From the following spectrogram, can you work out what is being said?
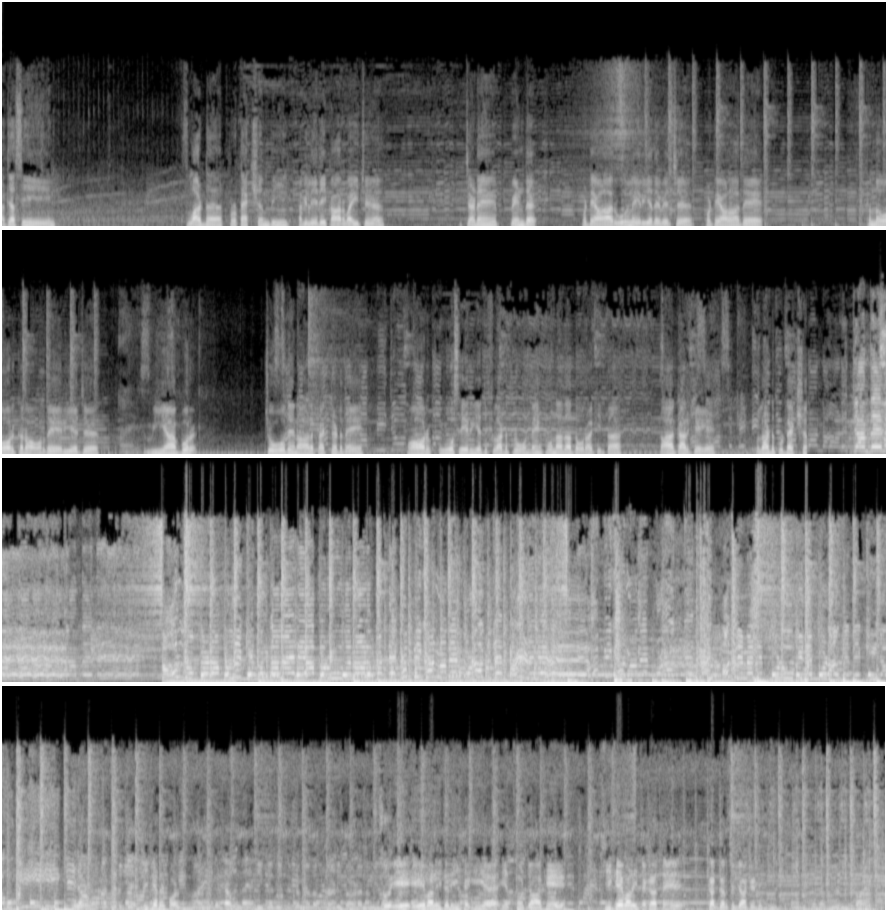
ਅੱਜ ਅਸੀਂ flood protection ਦੀ ਅਗਲੇਰੀ ਕਾਰਵਾਈ 'ਚ ਜਿਹੜੇ ਪਿੰਡ ਪਟਿਆਲਾ ਰੂਰਲ ਏਰੀਆ ਦੇ ਵਿੱਚ ਪਟਿਆਲਾ ਦੇ ਕਨੌਰ ਘਨੌਰ ਦੇ ਏਰੀਆ 'ਚ ਮੀਆਂਪੁਰ ਚੋ ਦੇ ਨਾਲ ਅਫੈਕਟਡ ਨੇ ਔਰ ਉਸ ਏਰੀਆ 'ਚ ਫਲੱਡ ਪ੍ਰੋਨ ਨੇ ਉਹਨਾਂ ਦਾ ਦੌਰਾ ਕੀਤਾ। ਤਾਂ ਕਰਕੇ ਫਲੱਡ ਪ੍ਰੋਟੈਕਸ਼ਨ ਨਾਲ ਜਾਂਦੇ ਨੇ। ਲੋਕੜਾ ਚੀਕੇ ਦੇ ਕੋਲ ਟੀਕੇ ਦੀ ਸਕਰ ਦਾ ਬੋੜਾ ਜਿਹੜੀ ਭਗੜਾ ਨਵੀਂ ਸੋ ਇਹ ਇਹ ਵਾਲੀ ਜਿਹੜੀ ਹੈਗੀ ਹੈ ਇੱਥੋਂ ਜਾ ਕੇ ਚੀਕੇ ਵਾਲੀ ਜਗ੍ਹਾ ਤੇ ਘੱਗਰ 'ਚ ਜਾ ਕੇ ਡਿੱਗੀ। ਹਾਂਜੀ ਜਗ੍ਹਾ ਸਮੇੜੀ ਸੋ ਇਹ-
